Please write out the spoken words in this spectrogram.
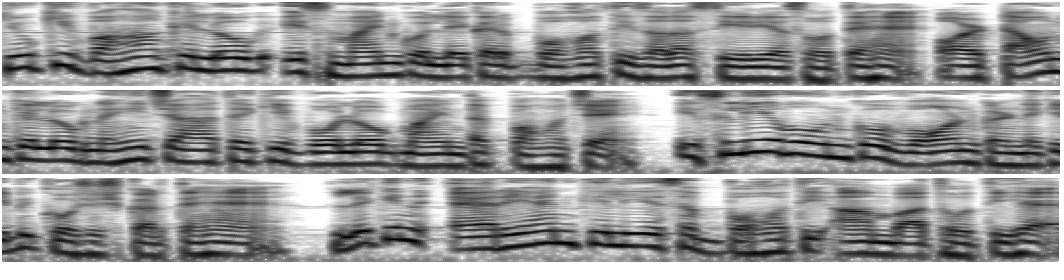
क्योंकि वहाँ के लोग इस माइन को लेकर बहुत ही ज़्यादा सीरियस होते हैं। और टाउन के लोग नहीं चाहते की वो लोग माइन तक पहुँचे। इसलिए वो उनको वार्न करने की भी कोशिश करते हैं। लेकिन एरियन के लिए सब बहुत ही आम बात होती है।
